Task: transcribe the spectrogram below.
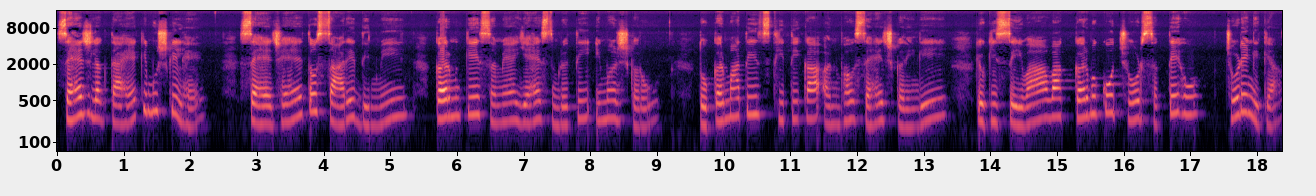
सहज लगता है कि मुश्किल है। सहज है तो सारे दिन में कर्म के समय यह स्मृति इमर्ज करो। तो कर्मातीत स्थिति का अनुभव सहज करेंगे, क्योंकि सेवा व कर्म को छोड़ सकते हो। छोड़ेंगे क्या?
